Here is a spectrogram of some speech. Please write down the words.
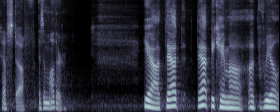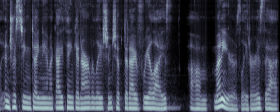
tough stuff as a mother Yeah, that that became a, a real interesting dynamic, I think, in our relationship that I've realized um, many years later is that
